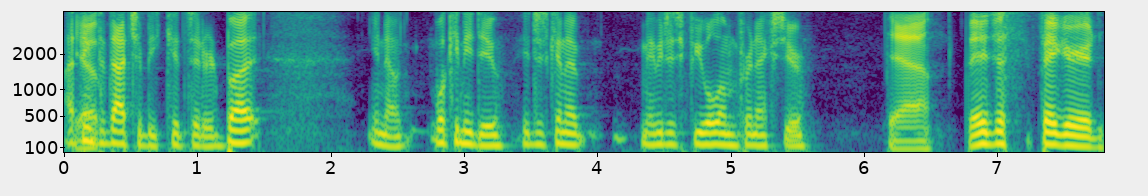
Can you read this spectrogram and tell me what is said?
I think Yep. that that should be considered. But you know, what can he do? He's just gonna maybe just fuel him for next year. Yeah, they just figured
